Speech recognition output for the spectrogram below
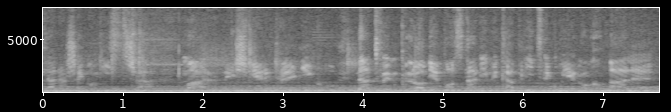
dla naszego mistrza. Marny śmiertelniku, na twym grobie postawimy kaplicę ku jego chwale.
